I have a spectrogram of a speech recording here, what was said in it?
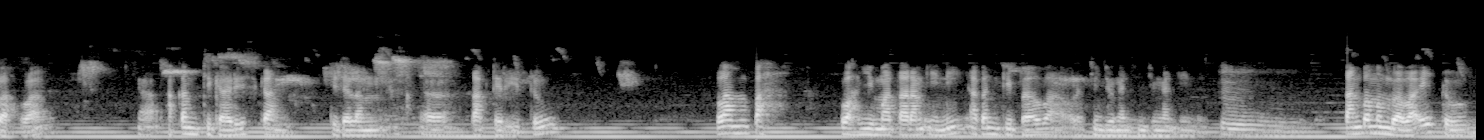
bahwa ya, akan digariskan di dalam eh, takdir itu lampah Wahyu Mataram ini akan dibawa oleh junjungan-junjungan ini. Hmm. tanpa membawa itu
